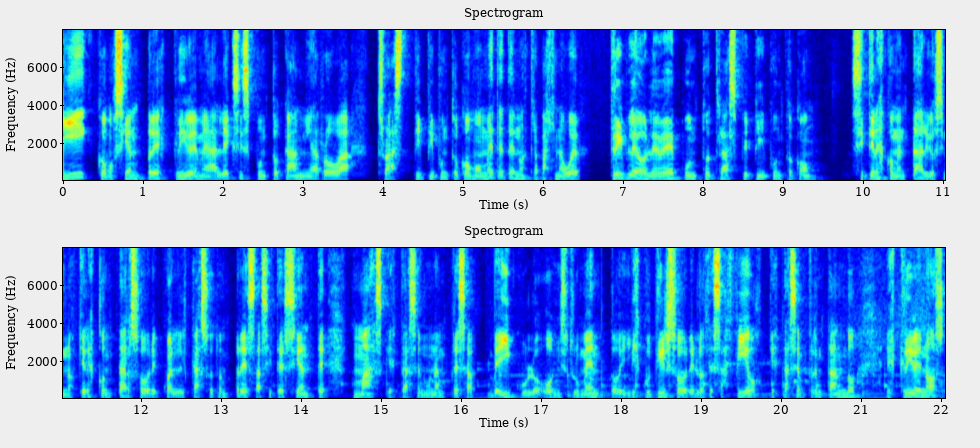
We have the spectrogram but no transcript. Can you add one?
Y como siempre, escríbeme a alexis.cami.trustpp.com o métete en nuestra página web www.trustpp.com. Si tienes comentarios, si nos quieres contar sobre cuál es el caso de tu empresa, si te sientes más que estás en una empresa vehículo o instrumento y discutir sobre los desafíos que estás enfrentando, escríbenos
